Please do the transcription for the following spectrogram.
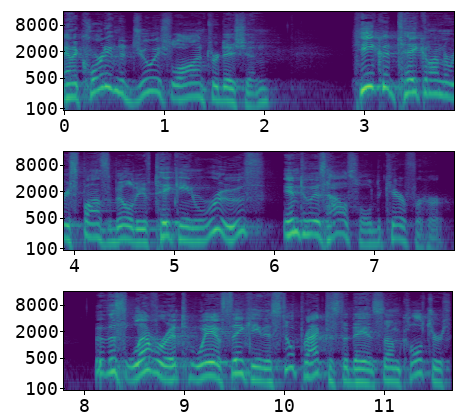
and according to Jewish law and tradition, he could take on the responsibility of taking Ruth into his household to care for her. This levirate way of thinking is still practiced today in some cultures,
